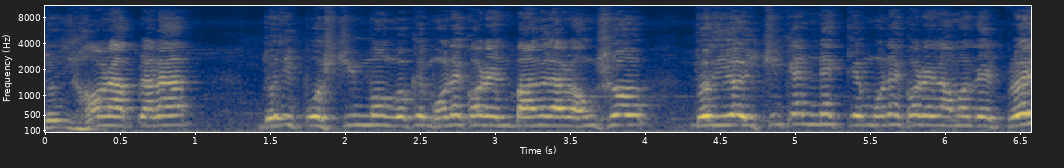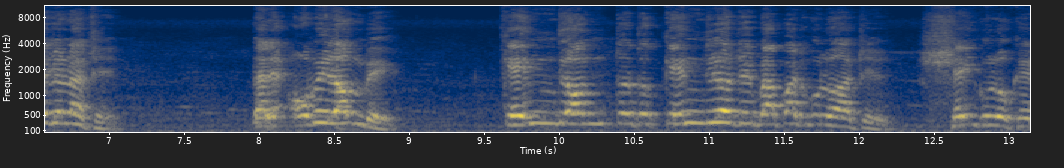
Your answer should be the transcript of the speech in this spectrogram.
যদি হন আপনারা, যদি পশ্চিমবঙ্গকে মনে করেন বাংলার অংশ, যদি ওই চিকেন নেককে মনে করেন আমাদের প্রয়োজন আছে, তাহলে অবিলম্বে কেন্দ্র অন্তত কেন্দ্রীয় যে ব্যাপারগুলো আছে সেইগুলোকে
